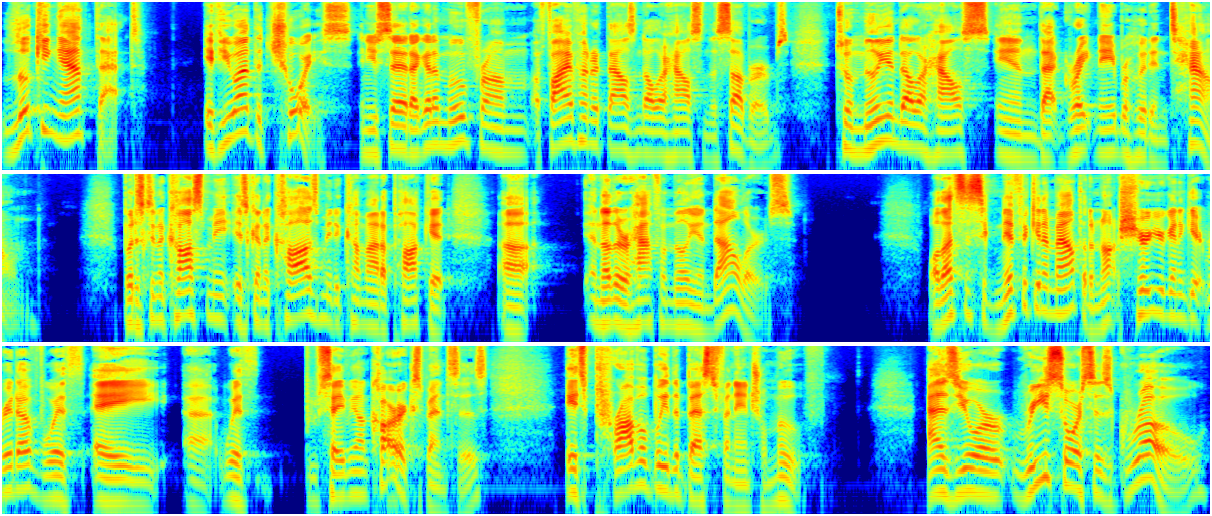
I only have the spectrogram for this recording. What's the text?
Looking at that, if you had the choice and you said, I got to move from a $500,000 house in the suburbs to a million dollar house in that great neighborhood in town, but it's going to cost me, it's going to cause me to come out of pocket uh, another half a million dollars. Well, that's a significant amount that I'm not sure you're going to get rid of with a uh, with saving on car expenses. It's probably the best financial move. As your resources grow,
